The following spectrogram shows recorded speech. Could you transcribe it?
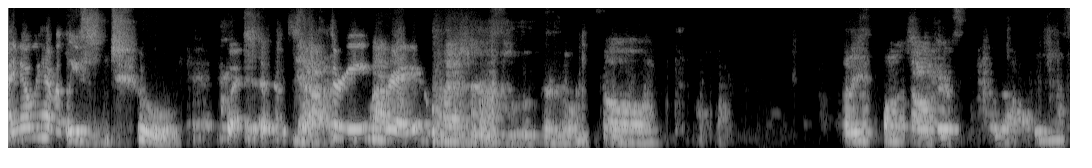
I know we have at least two questions, Yeah. three, Well, right? few Questions in the room, so. Please point out this to the audience.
